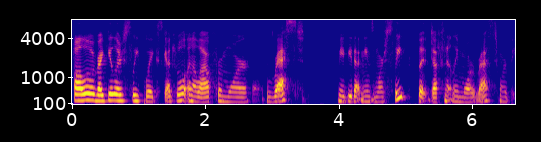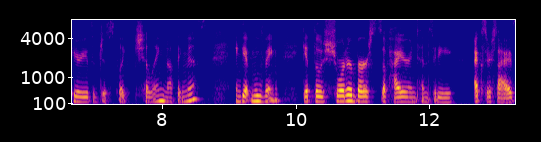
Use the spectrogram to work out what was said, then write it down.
Follow a regular sleep wake schedule and allow for more rest. Maybe that means more sleep, but definitely more rest, more periods of just like chilling, nothingness and get moving. Get those shorter bursts of higher intensity exercise,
